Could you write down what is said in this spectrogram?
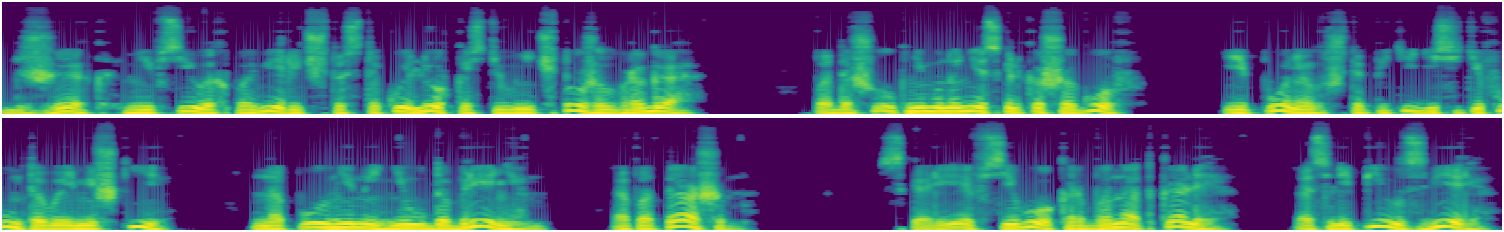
Джек, не в силах поверить, что с такой легкостью уничтожил врага, подошел к нему на несколько шагов и понял, что пятидесятифунтовые мешки наполнены не удобрением, а поташем. Скорее всего, карбонат калия ослепил зверя.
